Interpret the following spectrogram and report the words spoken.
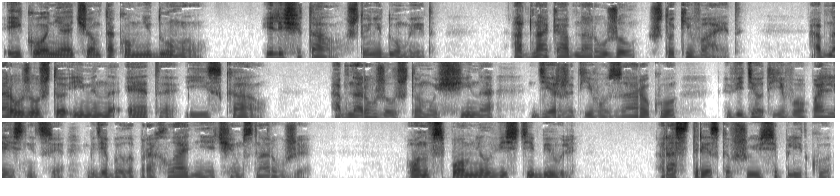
Эйко ни о чем таком не думал. Или считал, что не думает. Однако обнаружил, что кивает. Обнаружил, что именно это и искал. Обнаружил, что мужчина держит его за руку, ведет его по лестнице, где было прохладнее, чем снаружи. Он вспомнил вестибюль, растрескавшуюся плитку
